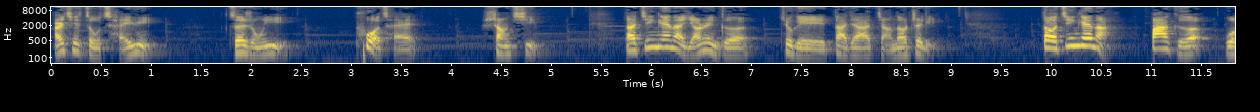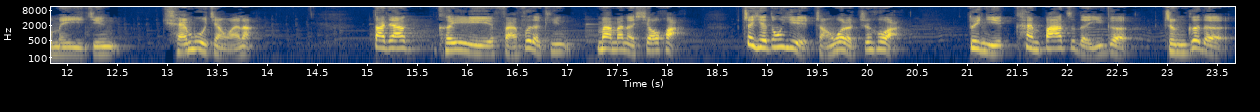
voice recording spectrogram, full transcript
而且走财运，则容易破财伤气。那今天呢，杨润哥就给大家讲到这里。到今天呢，八格我们已经全部讲完了，大家可以反复的听。慢慢的消化这些东西，掌握了之后啊，对你看八字的一个整个的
